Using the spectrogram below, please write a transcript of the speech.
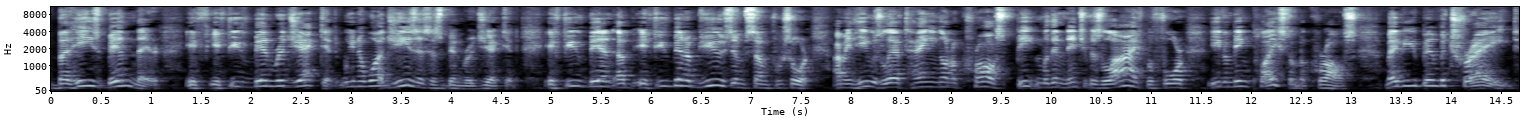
but he's been there. If if you've been rejected, we know what Jesus has been rejected. If you've been if you've been abused in some sort, I mean, he was left hanging on a cross, beaten within an inch of his life before even being placed on the cross. Maybe you've been betrayed.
